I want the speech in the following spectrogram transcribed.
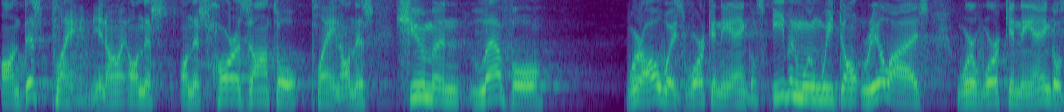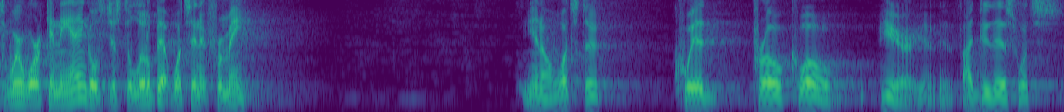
on this plane, you know, on this, on this horizontal plane, on this human level, we're always working the angles. Even when we don't realize we're working the angles, we're working the angles just a little bit. What's in it for me? You know, what's the quid pro quo here? If I do this, what's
